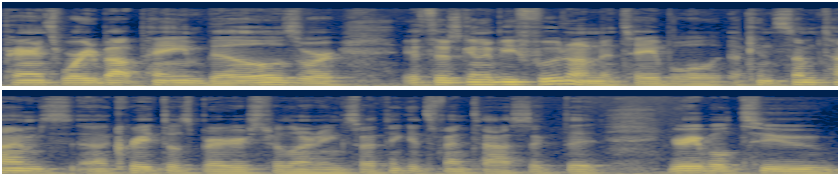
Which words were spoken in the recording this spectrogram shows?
parents worried about paying bills or if there's going to be food on the table, can sometimes uh, create those barriers to learning. So I think it's fantastic that you're able to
